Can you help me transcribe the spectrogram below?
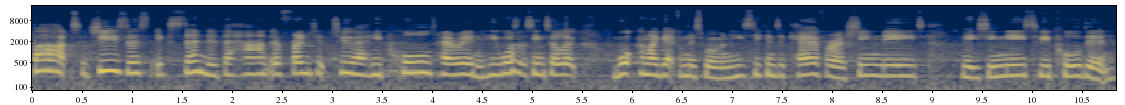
But Jesus extended the hand of friendship to her. He pulled her in. He wasn't seeking to look, what can I get from this woman? He's seeking to care for her. She needs she needs to be pulled in.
